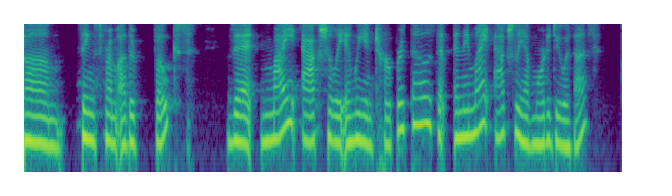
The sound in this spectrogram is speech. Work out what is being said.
um, things from other folks that might actually, and we interpret those that, and they might actually have more to do with us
